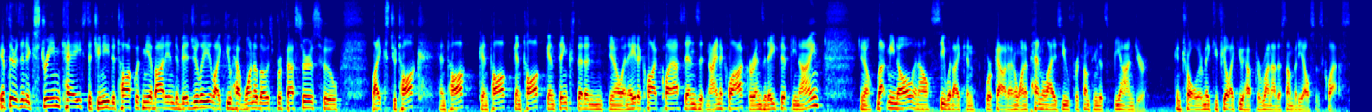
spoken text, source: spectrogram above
If there's an extreme case that you need to talk with me about individually, like you have one of those professors who likes to talk and talk and talk and talk and thinks that an, you know, an 8 o'clock class ends at 9 o'clock or ends at 8.59, you know, let me know and I'll see what I can work out. I don't want to penalize you for something that's beyond your control or make you feel like you have to run out of somebody else's class.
